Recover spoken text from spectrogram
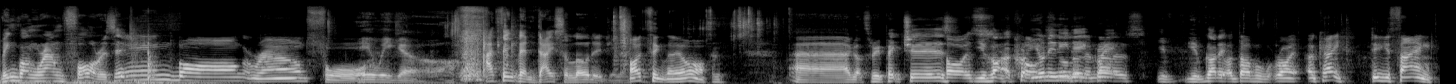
Bing bong round four, is it? Bing bong, round four. Here we go. I think them dice are loaded. You know. I think they are. Uh, I got three pictures. Oh, you got a crit. You only need eight that it crit. You've, you've got it. A double. Right, okay. Do your thing.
